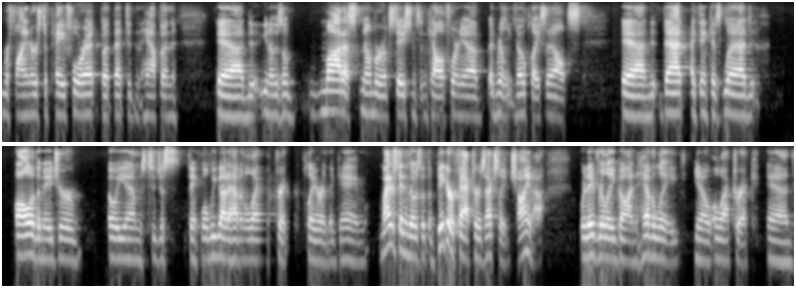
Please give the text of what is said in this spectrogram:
refiners to pay for it, but that didn't happen and you know there's a modest number of stations in California and really no place else, and that I think has led all of the major OEMs to just think, well, we got to have an electric player in the game. My understanding though is that the bigger factor is actually in China, where they've really gone heavily, you know, electric, and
